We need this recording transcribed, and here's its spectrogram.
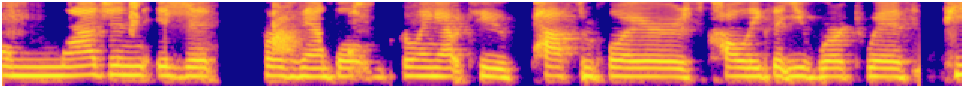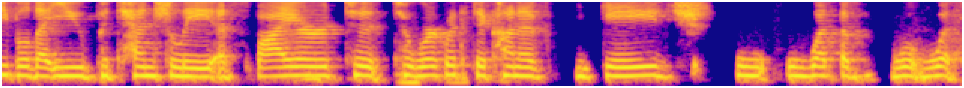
imagine is it for example, going out to past employers, colleagues that you've worked with, people that you potentially aspire to to work with to kind of gauge what the what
